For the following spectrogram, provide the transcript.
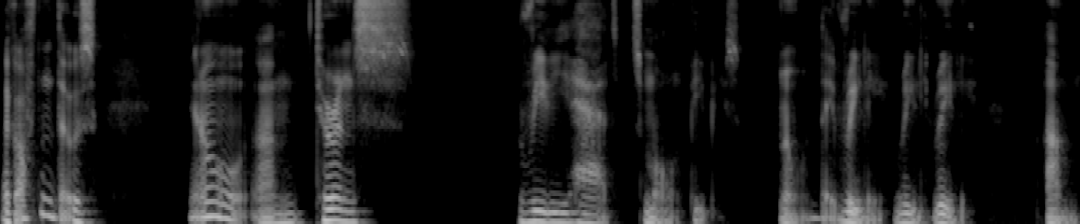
Like, often those, you know, um, tyrants really had small peepees. No, they really, really, really, um,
